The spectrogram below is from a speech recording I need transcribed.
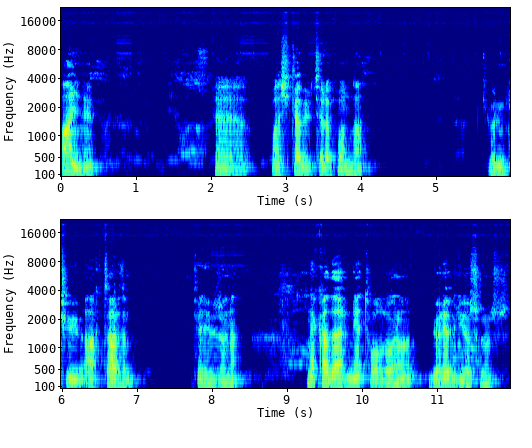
aynı e, başka bir telefonla görüntüyü aktardım televizyona. Ne kadar net olduğunu görebiliyorsunuz.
